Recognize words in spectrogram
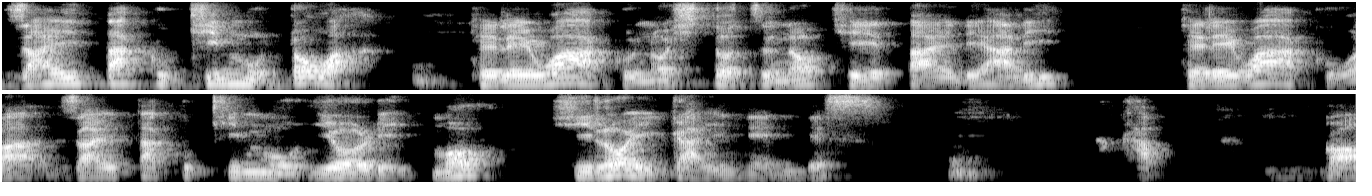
在宅勤務とはテレワークの一つの形態でありテレワークは在宅勤務よりも広い概念ですนะครับก็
